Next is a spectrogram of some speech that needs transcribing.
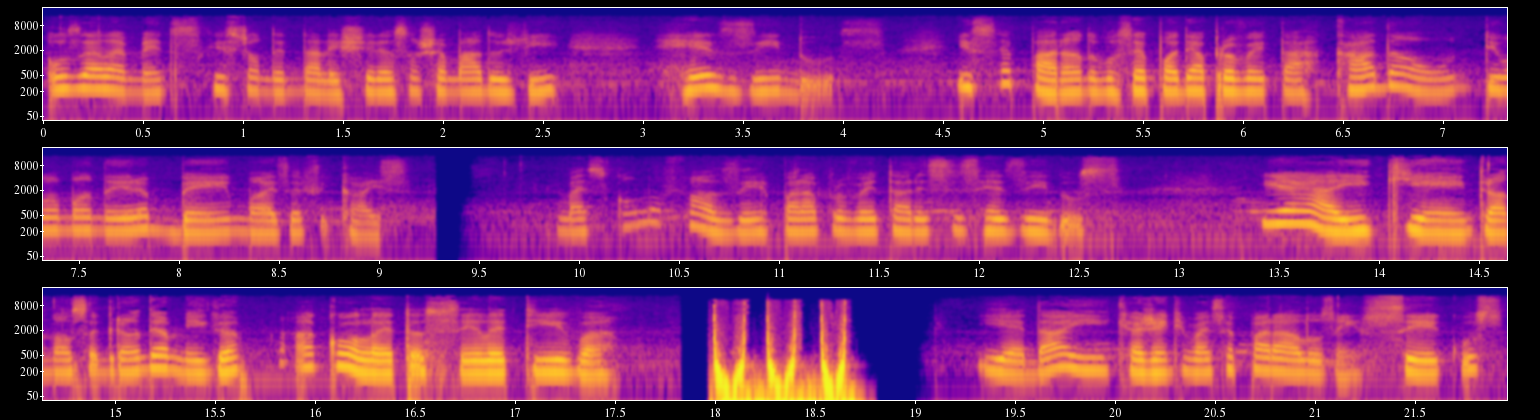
os elementos que estão dentro da lixeira são chamados de resíduos. E separando, você pode aproveitar cada um de uma maneira bem mais eficaz. Mas como fazer para aproveitar esses resíduos? E é aí que entra a nossa grande amiga, a coleta seletiva. E é daí que a gente vai separá-los em secos,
